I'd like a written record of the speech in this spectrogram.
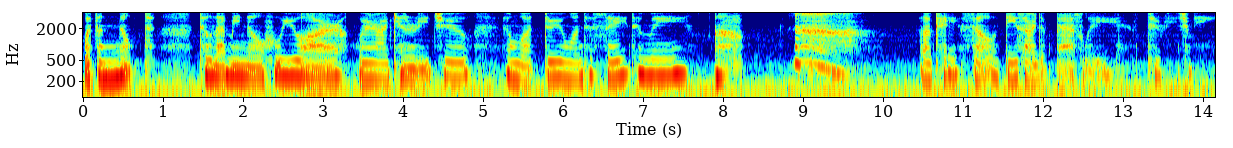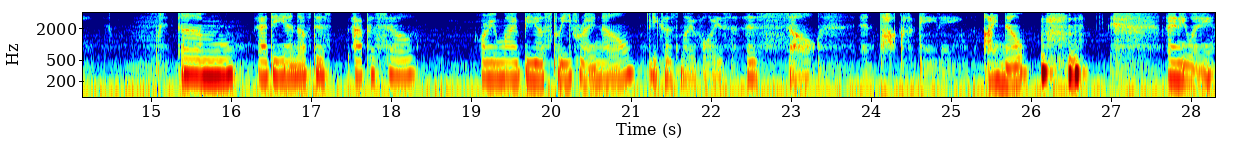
with a note to let me know who you are, where I can reach you, and what do you want to say to me. okay, so these are the best way to reach me. Um, at the end of this episode, or you might be asleep right now because my voice is so intoxicating. I know. anyway,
